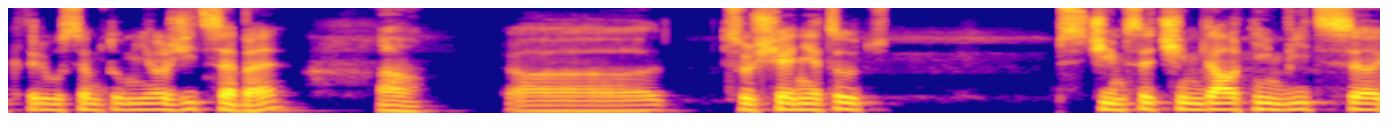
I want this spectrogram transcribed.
kterou jsem tu měl, žít sebe, Áno. Což je něco, s čím se čím dál tím víc eh,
